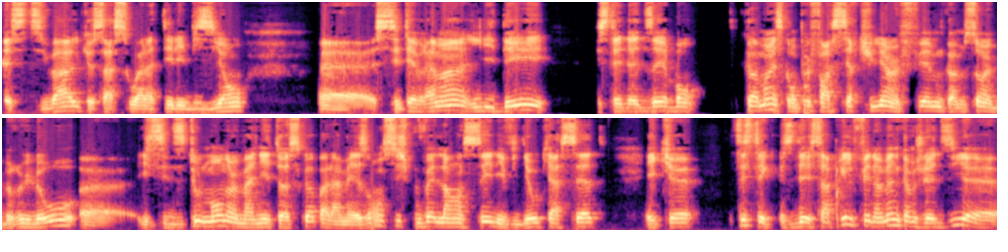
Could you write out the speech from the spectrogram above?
festivals, que ça soit la télévision. Euh, c'était vraiment l'idée, c'était de dire, bon, comment est-ce qu'on peut faire circuler un film comme ça, un brûlot? Euh, il s'est dit, tout le monde a un magnétoscope à la maison. Si je pouvais lancer les vidéocassettes et que ça a pris le phénomène, comme je le dis, euh,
